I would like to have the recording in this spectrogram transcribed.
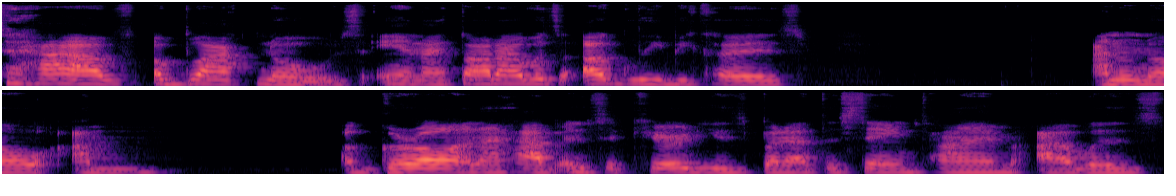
to have a black nose and I thought I was ugly because I don't know, I'm a girl and I have insecurities, but at the same time, I was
